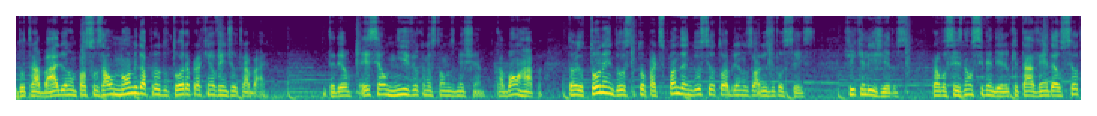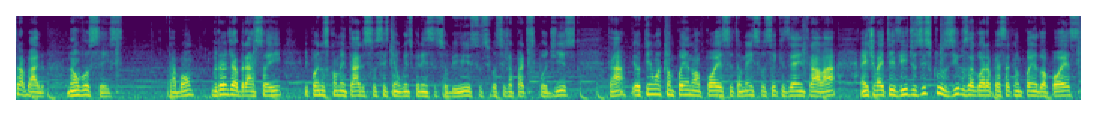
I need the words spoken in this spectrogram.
do trabalho, eu não posso usar o nome da produtora para quem eu vendi o trabalho. Entendeu? Esse é o nível que nós estamos mexendo. Tá bom, rapa? Então eu estou na indústria, estou participando da indústria, eu estou abrindo os olhos de vocês. Fiquem ligeiros, para vocês não se venderem. O que está à venda é o seu trabalho, não vocês. Tá bom? Grande abraço aí e põe nos comentários se vocês têm alguma experiência sobre isso, se você já participou disso, tá? Eu tenho uma campanha no Apoia-se também, se você quiser entrar lá. A gente vai ter vídeos exclusivos agora para essa campanha do Apoia-se.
